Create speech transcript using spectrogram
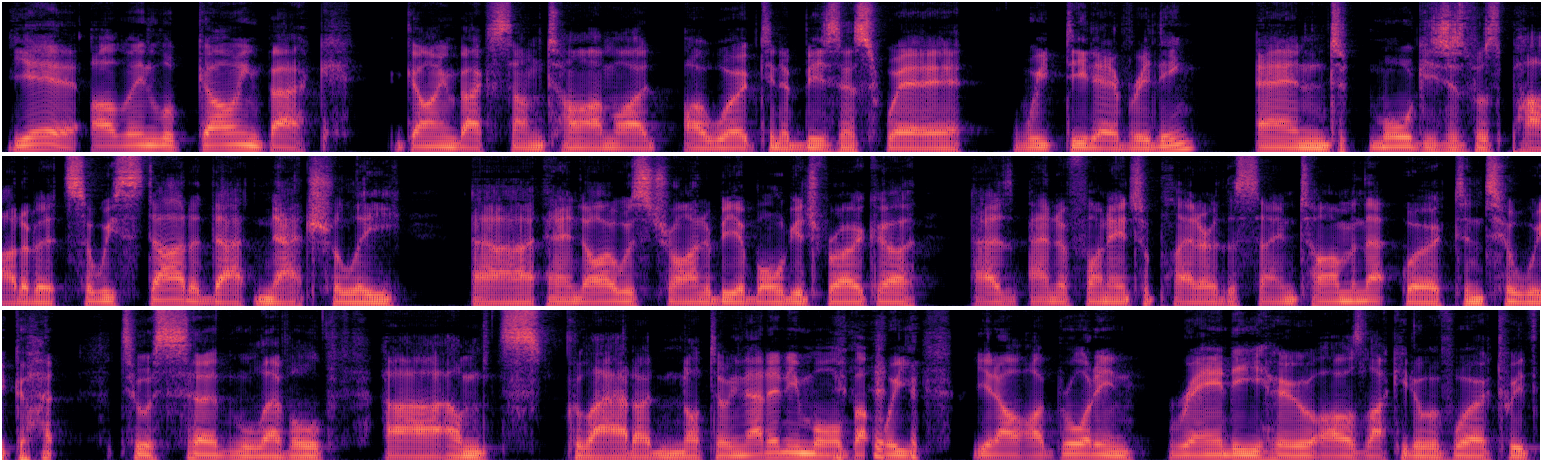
Yeah. I mean, look, going back, going back some time, I, I worked in a business where we did everything and mortgages was part of it. So we started that naturally. Uh, and I was trying to be a mortgage broker as and a financial planner at the same time, and that worked until we got to a certain level. Uh, I'm glad I'm not doing that anymore. But we, you know, I brought in Randy, who I was lucky to have worked with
